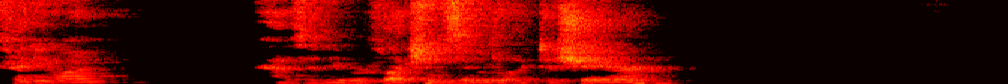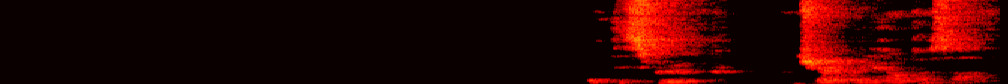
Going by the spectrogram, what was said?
If anyone has any reflections they would like to share with this group, I'm sure it would help us all.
